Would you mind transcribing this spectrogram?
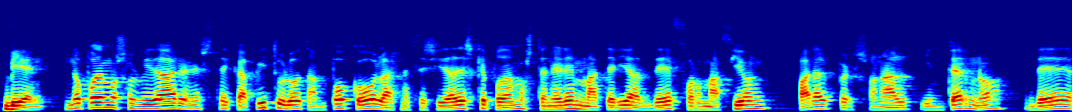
Bien, no podemos olvidar en este capítulo tampoco las necesidades que podamos tener en materia de formación para el personal interno de,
